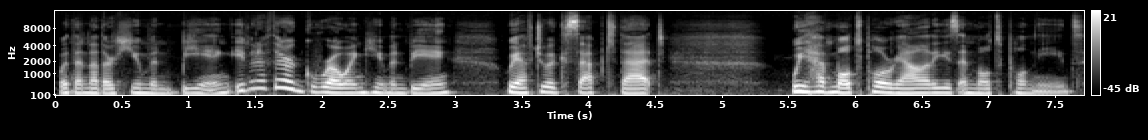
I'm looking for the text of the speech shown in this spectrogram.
with another human being, even if they're a growing human being, we have to accept that we have multiple realities and multiple needs,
